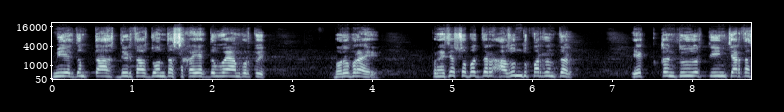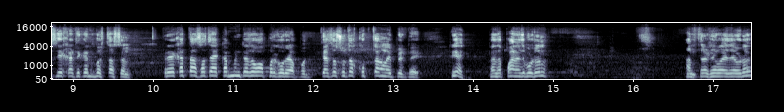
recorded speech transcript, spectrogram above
मी एकदम तास दीड तास दोन तास सकाळी एकदम व्यायाम करतोय. बरोबर आहे. पण ह्याच्यासोबत जर अजून दुपारनंतर एक कंटिन्यू जर तीन चार तास एका ठिकाणी बसत असेल तर एका तासाचा एका मिनिटाचा वापर करूया आपण. त्याचा सुद्धा खूप चांगला इफेक्ट आहे. ठीक आहे? नंतर पाण्याचं बॉटल अंतर ठेवायचं एवढं?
